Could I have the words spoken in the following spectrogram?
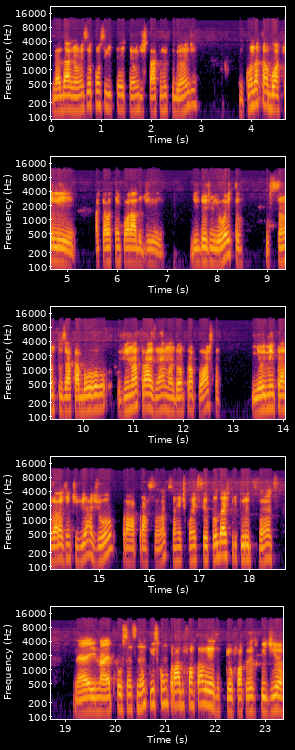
medalhões, eu consegui ter, ter um destaque muito grande. E quando acabou aquele, aquela temporada de, de 2008, o Santos acabou vindo atrás, né? Mandou uma proposta e eu e meu empresário a gente viajou para Santos, a gente conheceu toda a estrutura do Santos, né? E na época o Santos não quis comprar do Fortaleza, porque o Fortaleza pedia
